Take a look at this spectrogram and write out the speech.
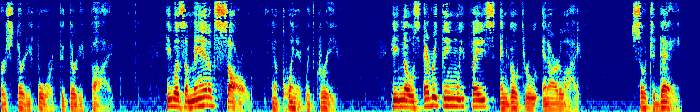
verse 34 to 35. He was a man of sorrow and acquainted with grief. He knows everything we face and go through in our life. So today,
